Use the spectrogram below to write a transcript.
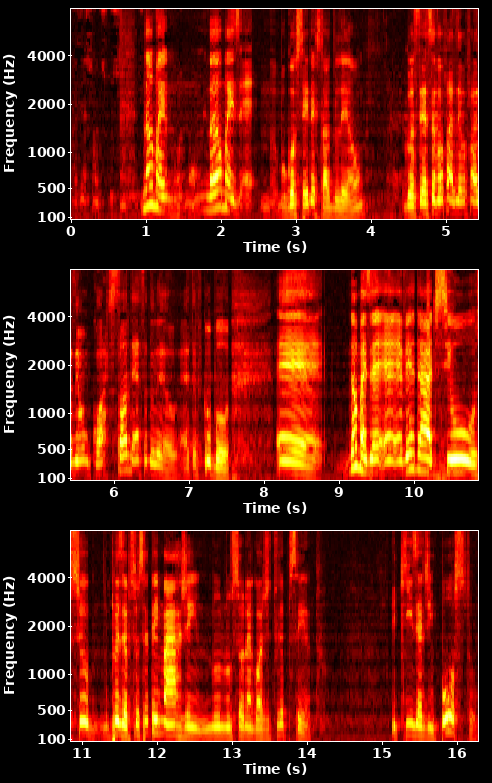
Mas essa é uma discussão. Não, mas, não, mas é, eu gostei da história do leão. Gostei, essa eu vou fazer, vou fazer um corte só dessa do leão. Essa ficou boa. É, não, mas é, é- é verdade. Se o, se o, por exemplo, se você tem margem no, no seu negócio de 30% e 15% é de imposto,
